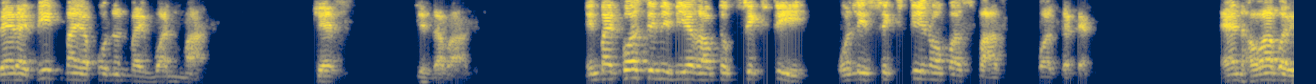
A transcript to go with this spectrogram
where I beat my opponent by one mark. Chess, Jindabad. In my first MBBS out of 60, only 16 of us passed first attempt. And however,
